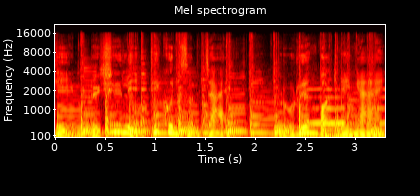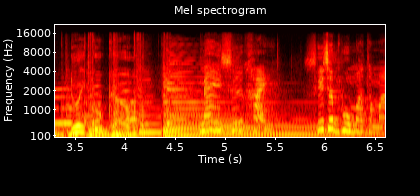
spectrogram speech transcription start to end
ทีม หรือชื่อลีกที่คุณสนใจ รู้เรื่องบอลง่ายๆ ด้วย Google แม่ซื้อไข่ ซื้อแชมพูมาทำไม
